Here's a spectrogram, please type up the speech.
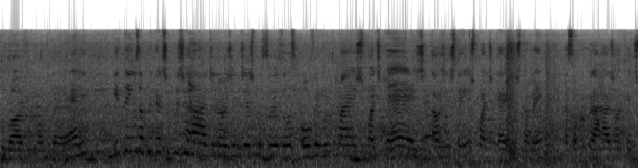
radioroquetepinto.rj.gov.br e tem os aplicativos de rádio, né? Hoje em dia as pessoas ou- ouvem muito mais podcast e tal. A gente tem os podcasts também, é só procurar Rádio Pinto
